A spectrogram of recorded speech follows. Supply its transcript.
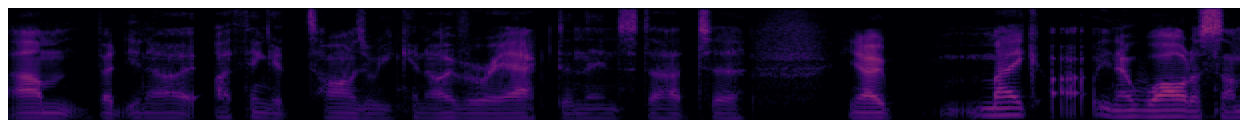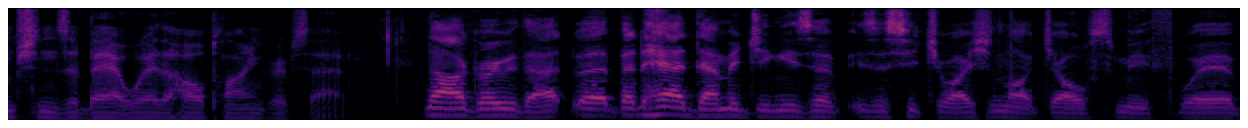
um, but you know I think at times we can overreact and then start to, you know, make uh, you know wild assumptions about where the whole playing group's at. No, I agree with that. Uh, But how damaging is a is a situation like Joel Smith, where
